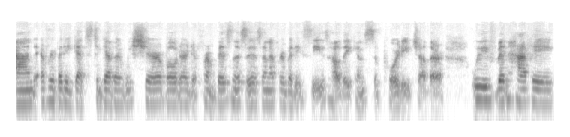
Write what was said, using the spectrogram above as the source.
and everybody gets together. We share about our different businesses and everybody sees how they can support each other. We've been having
